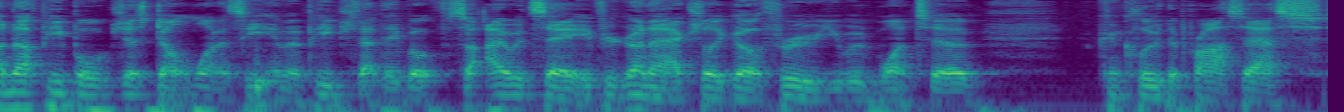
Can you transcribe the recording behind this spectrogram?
enough people just don't want to see him impeached that they vote. So I would say if you're going to actually go through, you would want to conclude the process,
